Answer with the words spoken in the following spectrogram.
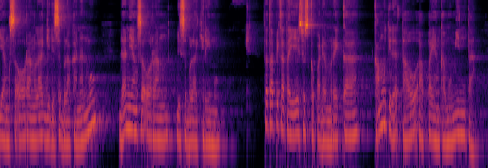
yang seorang lagi di sebelah kananmu dan yang seorang di sebelah kirimu. Tetapi kata Yesus kepada mereka, kamu tidak tahu apa yang kamu minta.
